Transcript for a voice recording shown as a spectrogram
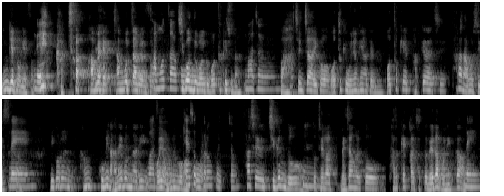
인계동에서 네. 각자 밤에 잠 못 자면서 잠 못 자고. 직원들 월급 어떻게 주나 맞아요. 와 진짜 이거 어떻게 운영해야 되나 어떻게 바뀌어야지 살아남을 수 있을까 네. 이거를 방- 고민 안 해본 날이 맞아요. 거의 없는 것 계속 같고 그러고 있죠. 사실 지금도 음. 또 제가 매장을 또 다섯 개까지 또 내다 보니까 네.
